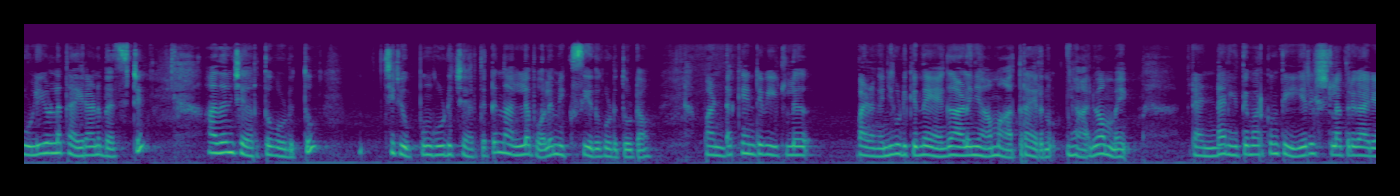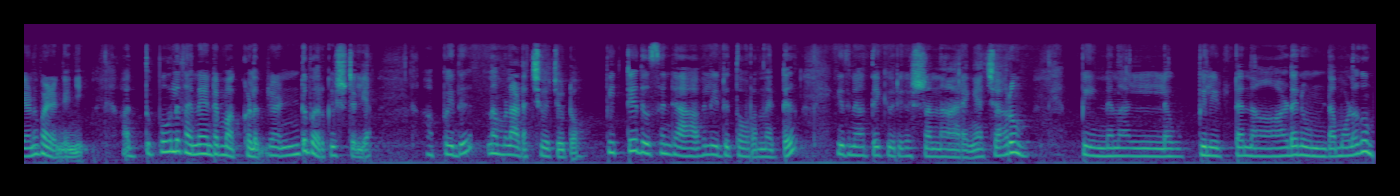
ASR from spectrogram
പുളിയുള്ള തൈരാണ് ബെസ്റ്റ് അതും ചേർത്ത് കൊടുത്തു. ഇച്ചിരി ഉപ്പും കൂടി ചേർത്തിട്ട് നല്ലപോലെ മിക്സ് ചെയ്ത് കൊടുത്തു കേട്ടോ പണ്ടൊക്കെ എന്റെ വീട്ടിൽ പഴങ്കഞ്ഞി കുടിക്കുന്ന ഏക ആൾ ഞാൻ മാത്രമായിരുന്നു ഞാനും അമ്മയും. രണ്ടനിയത്തിമാർക്കും തീരെ ഇഷ്ടമില്ലാത്തൊരു കാര്യമാണ് പഴങ്കഞ്ഞി. അതുപോലെ തന്നെ എന്റെ മക്കളും. രണ്ടു പേർക്കും ഇഷ്ടമില്ല. അപ്പോൾ ഇത് നമ്മൾ അടച്ചു വെച്ചു കേട്ടോ പിറ്റേ ദിവസം രാവിലെ ഇത് തുറന്നിട്ട് ഇതിനകത്തേക്ക് ഒരു കഷ്ണം നാരങ്ങാച്ചാറും പിന്നെ നല്ല ഉപ്പിലിട്ട നാടൻ ഉണ്ടമുളകും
